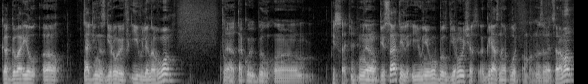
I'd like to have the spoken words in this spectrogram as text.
как говорил один из героев Ивлена Во, такой был э, писатель. Э, писатель, и у него был герой сейчас, «Грязная плоть», по-моему, называется роман.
